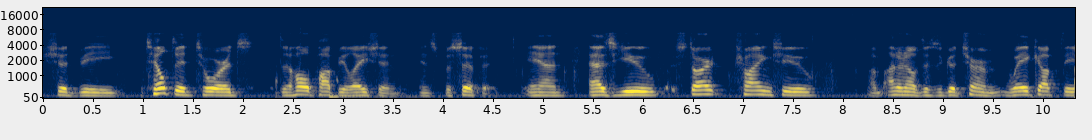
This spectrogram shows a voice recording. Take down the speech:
should be tilted towards the whole population in specific. And as you start trying to, um, I don't know if this is a good term, wake up the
